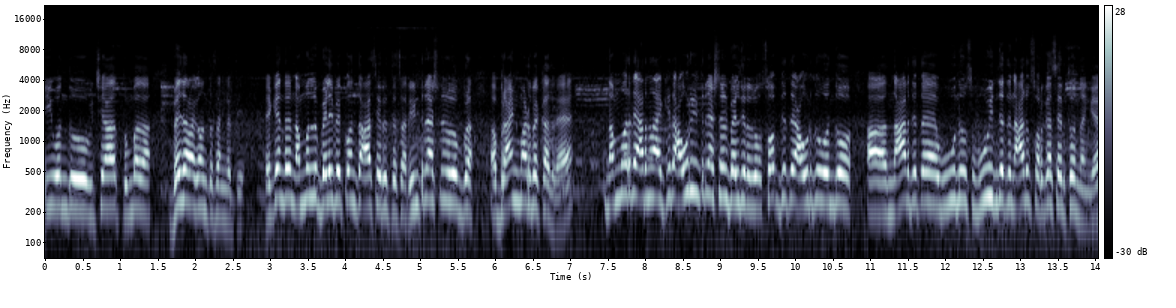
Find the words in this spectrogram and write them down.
ಈ ಒಂದು ವಿಷಯ ತುಂಬ ಬೇಜಾರಾಗುವಂಥ ಸಂಗತಿ. ಯಾಕೆಂದರೆ ನಮ್ಮಲ್ಲೂ ಬೆಳಿಬೇಕು ಅಂತ ಆಸೆ ಇರುತ್ತೆ ಸರ್ ಇಂಟರ್ನ್ಯಾಷನಲ್ ಬ್ರ್ಯಾಂಡ್ ಮಾಡಬೇಕಾದ್ರೆ ನಮ್ಮವ್ರನ್ನೇ ಯಾರನ್ನ ಹಾಕಿದ್ರೆ ಅವರು ಇಂಟರ್ನ್ಯಾಷನಲ್ ಬೆಳೆದಿರೋರು. ಸೋಪ್ ಜೊತೆ ಅವ್ರದ್ದು ಒಂದು ನಾರ ಜೊತೆ ಹೂನು ಹೂವಿನ ಜೊತೆ ನಾರು ಸ್ವರ್ಗ ಸೇರ್ತು ಅಂದಂಗೆ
